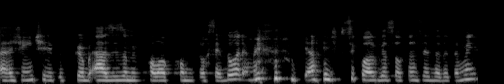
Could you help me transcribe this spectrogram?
a gente, porque eu, às vezes eu me coloco como torcedora, né? porque além de psicóloga eu sou torcedora também,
